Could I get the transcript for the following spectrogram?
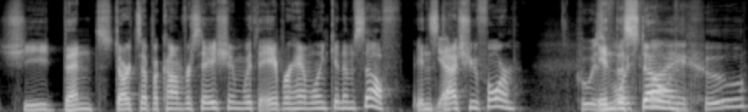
she then starts up a conversation with Abraham Lincoln himself in statue form. Who is In the stone. by who?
